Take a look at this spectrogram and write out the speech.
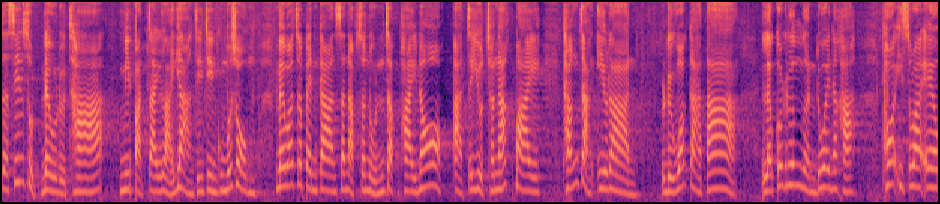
จะสิ้นสุดเร็วหรือช้า มีปัจจัยหลายอย่างจริง ๆ คุณผู้ชม ไม่ว่าจะเป็นการสนับสนุนจากภายนอก อาจจะหยุดชะงักไป ทั้งจากอิหร่าน หรือว่ากาตาร์ แล้วก็เรื่องเงินด้วยนะคะ พออิสราเอล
